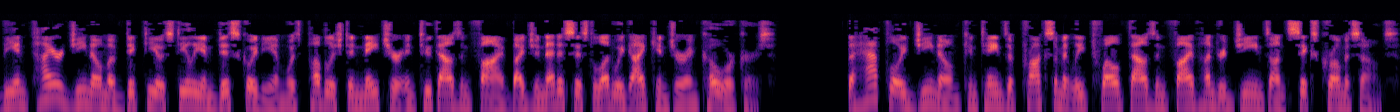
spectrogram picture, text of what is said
The entire genome of Dictyostelium discoideum was published in Nature in 2005 by geneticist Ludwig Eichinger and co-workers. The haploid genome contains approximately 12,500 genes on six chromosomes.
